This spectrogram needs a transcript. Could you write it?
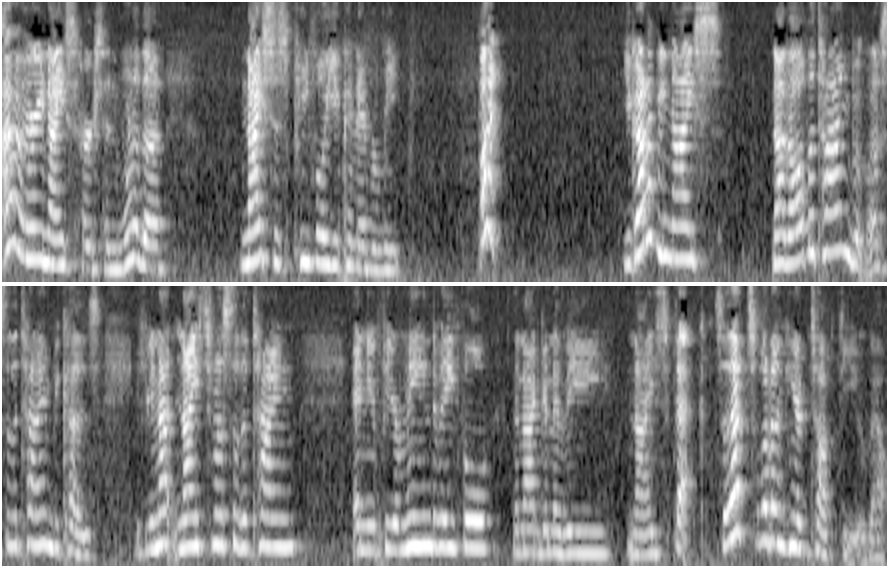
I'm a very nice person, one of the nicest people you can ever meet. But, you gotta be nice not all the time, but most of the time, because if you're not nice most of the time, and if you're mean to people, they're not gonna be nice back. So that's what I'm here to talk to you about.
